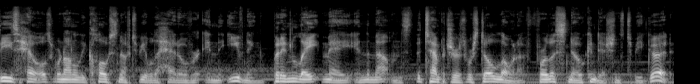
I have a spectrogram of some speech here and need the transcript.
These hills were not only close enough to be able to head over in the evening, but in late May in the mountains, the temperatures were still low enough for the snow conditions to be good.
